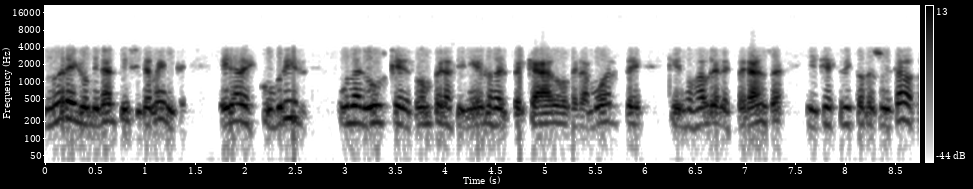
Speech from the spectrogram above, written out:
no era iluminar físicamente, era descubrir una luz que rompe las tinieblas del pecado, de la muerte, que nos abre la esperanza y que es Cristo resucitado.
